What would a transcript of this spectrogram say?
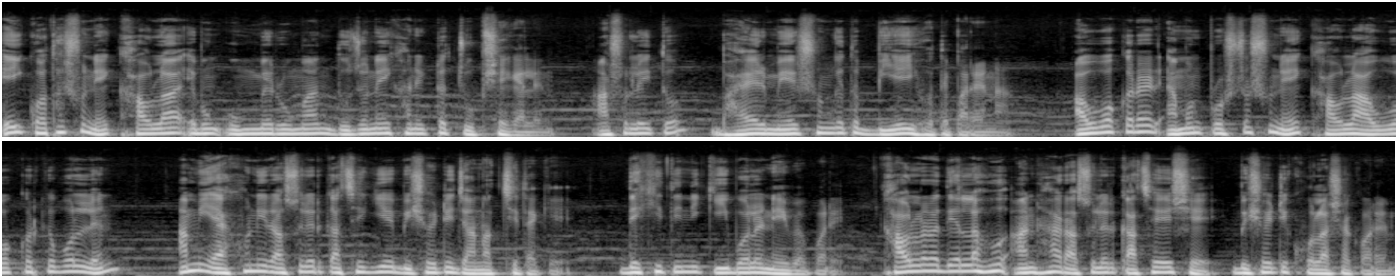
এই কথা শুনে খাওলা এবং উম্মে রুমান দুজনেই খানিকটা চুপসে গেলেন। আসলেই তো, ভাইয়ের মেয়ের সঙ্গে তো বিয়েই হতে পারে না। আবু বকরের এমন প্রশ্ন শুনে খাওলা আবু বকরকে বললেন, আমি এখনই রাসুলের কাছে গিয়ে বিষয়টি জানাচ্ছি তাকে। দেখি তিনি কি বলেন এই ব্যাপারে। খাওলা রাদিয়াল্লাহু আনহা রাসুলের কাছে এসে বিষয়টি খোলাসা করেন।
